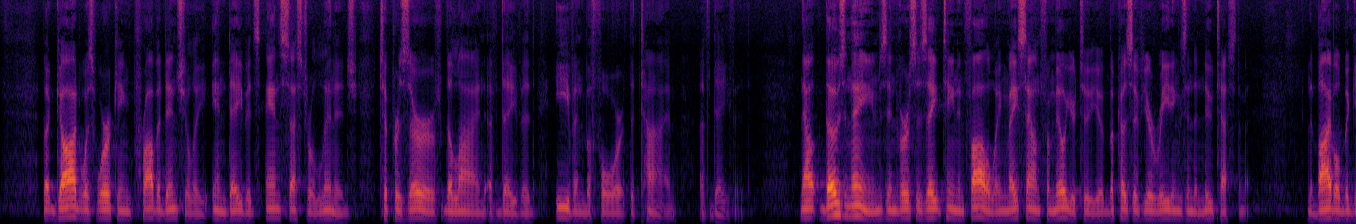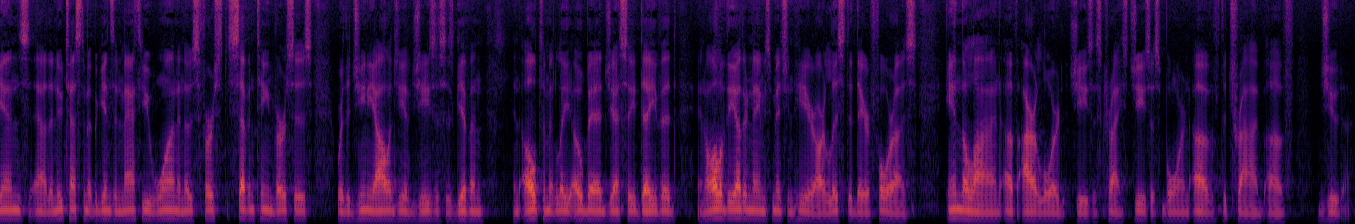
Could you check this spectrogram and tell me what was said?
but God was working providentially in David's ancestral lineage to preserve the line of David even before the time of David. Now, those names in verses 18 and following may sound familiar to you because of your readings in the New Testament. The Bible begins, uh, the New Testament begins in Matthew 1, and those first 17 verses where the genealogy of Jesus is given, and ultimately Obed, Jesse, David, and all of the other names mentioned here are listed there for us in the line of our Lord Jesus Christ, Jesus born of the tribe of Judah.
